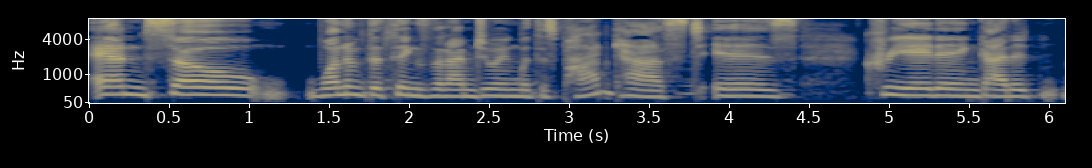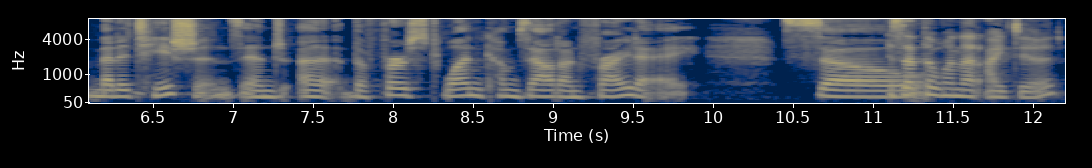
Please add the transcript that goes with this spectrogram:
And so, one of the things that I'm doing with this podcast is creating guided meditations, and uh, the first one comes out on Friday. So, is that the one that I did?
